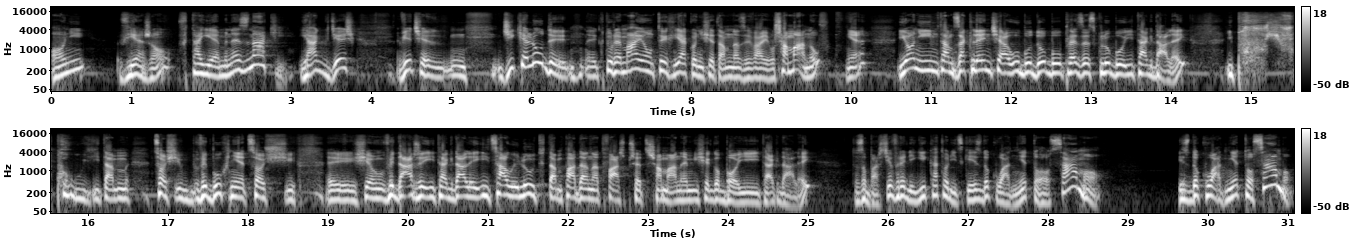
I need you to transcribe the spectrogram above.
Oni wierzą w tajemne znaki. Jak gdzieś, wiecie, mm, dzikie ludy, y, które mają tych, jak oni się tam nazywają, szamanów, nie? I oni im tam zaklęcia, ubu-dubu, prezes klubu i tak dalej. I, puf, puf, i tam coś wybuchnie, coś y, się wydarzy i tak dalej, i cały lud tam pada na twarz przed szamanem i się go boi i tak dalej. To zobaczcie, w religii katolickiej jest dokładnie to samo jest dokładnie to samo.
